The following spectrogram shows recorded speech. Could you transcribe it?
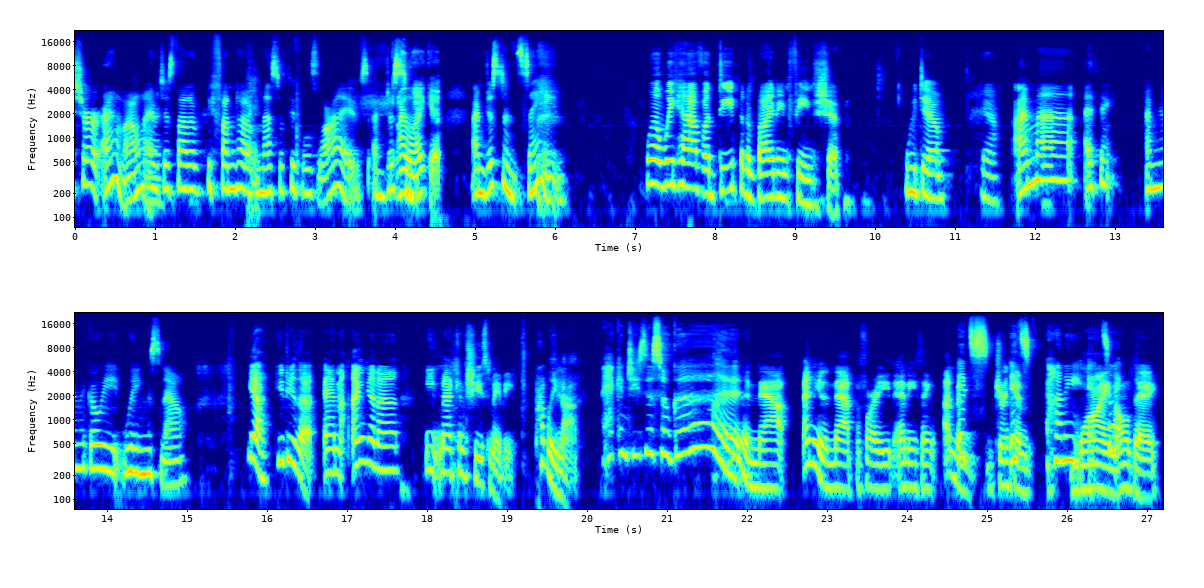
Sure, I don't know. I just thought it would be fun to mess with people's lives. I'm just I like it. I'm just insane. Well, we have a deep and abiding fiendship. We do. Yeah. I'm uh I think I'm gonna go eat wings now. Yeah, you do that. And I'm gonna eat mac and cheese maybe. Probably not. Mac and cheese is so good. I need a nap. I need a nap before I eat anything. I've been It's drinking It's honey. wine like, all day.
